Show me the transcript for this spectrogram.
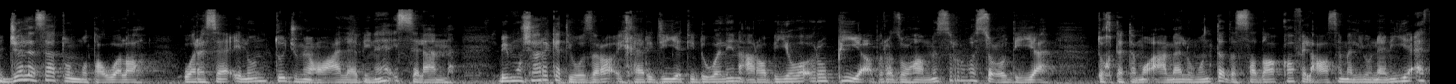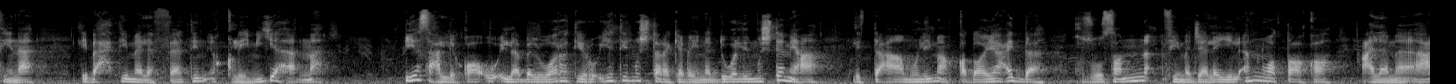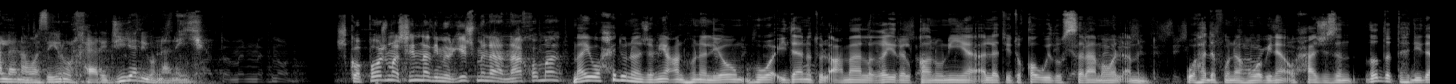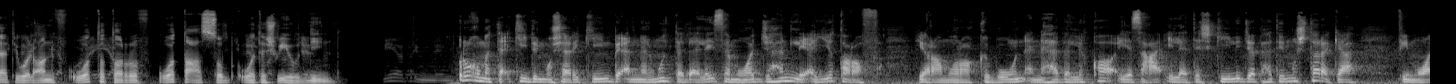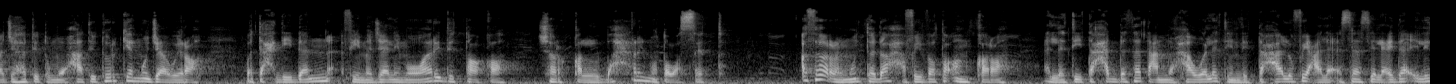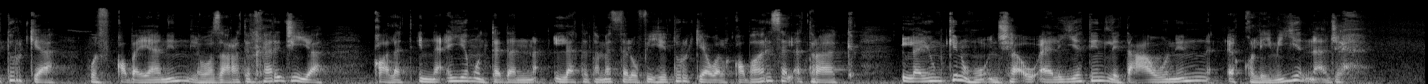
جلسات مطولة ورسائل تجمع على بناء السلام بمشاركة وزراء خارجية دول عربية وأوروبية أبرزها مصر والسعودية. تختتم أعمال منتدى الصداقة في العاصمة اليونانية أثينا لبحث ملفات إقليمية هامة. يسعى اللقاء إلى بلورة رؤية مشتركة بين الدول المجتمعة للتعامل مع قضايا عدة خصوصا في مجالي الأمن والطاقة على ما أعلن وزير الخارجية اليوناني. ما يوحدنا جميعا هنا اليوم هو إدانة الأعمال غير القانونية التي تقوض السلام والأمن. وهدفنا هو بناء حاجز ضد التهديدات والعنف والتطرف والتعصب وتشويه الدين. رغم تأكيد المشاركين بأن المنتدى ليس موجها لأي طرف يرى مراقبون أن هذا اللقاء يسعى إلى تشكيل جبهة مشتركة في مواجهة طموحات تركيا المجاورة وتحديدا في مجال موارد الطاقة شرق البحر المتوسط. أثار المنتدى حفيظة أنقرة التي تحدثت عن محاولة للتحالف على أساس العداء لتركيا وفق بيان لوزارة الخارجية قالت إن أي منتدى لا تتمثل فيه تركيا والقبارص الأتراك لا يمكنه إنشاء آلية لتعاون إقليمي ناجح.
